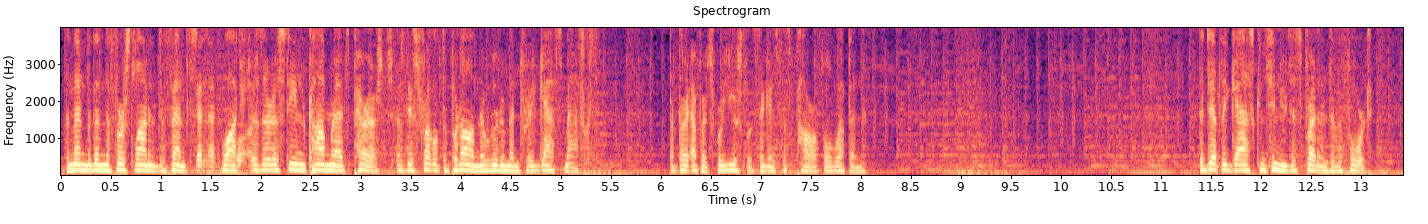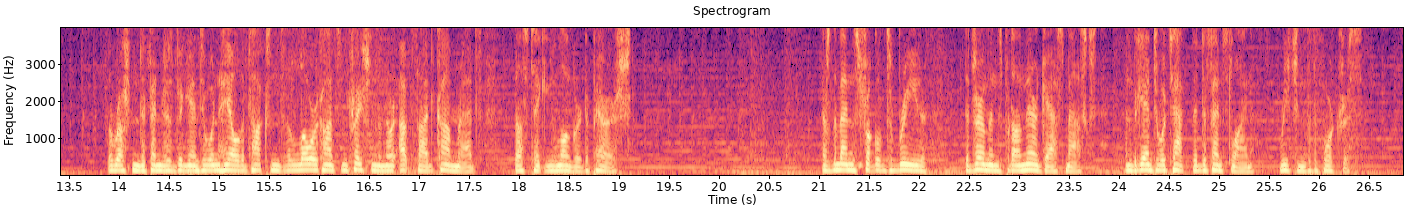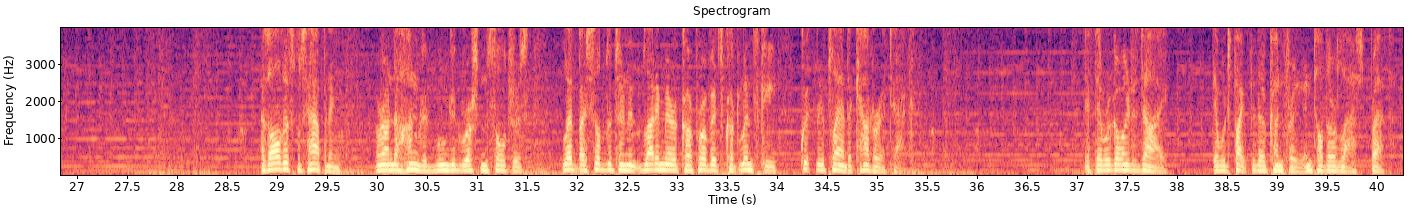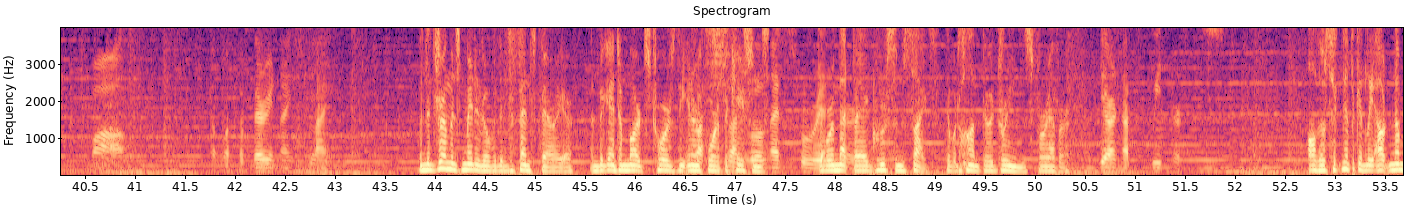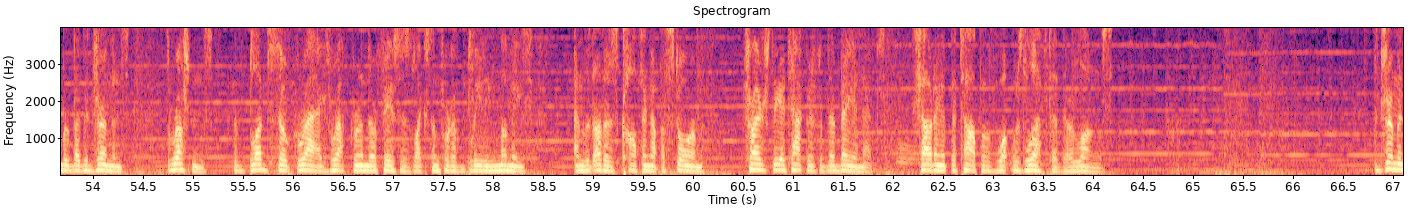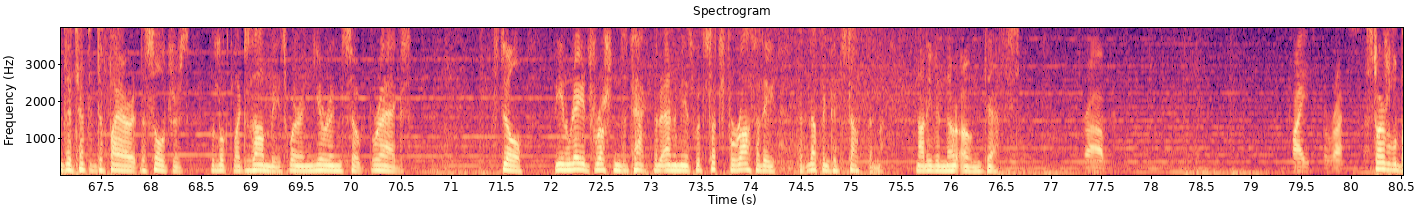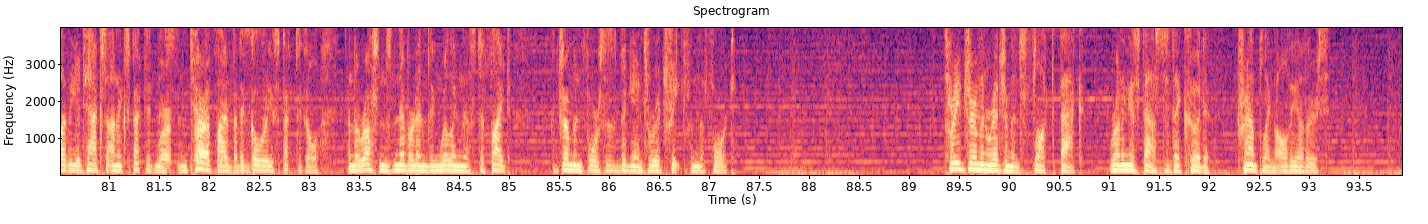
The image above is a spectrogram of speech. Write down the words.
The men within the first line of defense watched as their esteemed comrades perished as they struggled to put on their rudimentary gas masks. But their efforts were useless against this powerful weapon. The deadly gas continued to spread into the fort. The Russian defenders began to inhale the toxins at a lower concentration than their outside comrades, thus taking longer to perish. As the men struggled to breathe, the Germans put on their gas masks and began to attack the defense line, reaching for the fortress. As all this was happening, around a hundred wounded Russian soldiers, led by Sub-Lieutenant Vladimir Karpovich Kotlinsky, quickly planned a counterattack. If they were going to die, they would fight for their country until their last breath. Wow. That was a very nice line. When the Germans made it over the defense barrier and began to march towards the inner Russia fortifications, they were met by a gruesome sight that would haunt their dreams forever. They are not quitters. Although significantly outnumbered by the Germans, the Russians, with blood-soaked rags wrapped around their faces like some sort of bleeding mummies, and with others coughing up a storm, charged the attackers with their bayonets, shouting at the top of what was left of their lungs. The Germans attempted to fire at the soldiers, who looked like zombies wearing urine-soaked rags. Still, the enraged Russians attacked their enemies with such ferocity that nothing could stop them, not even their own deaths. Bravo. Fight the Russians. Startled by the attack's unexpectedness and terrified by the gory spectacle and the Russians' never ending willingness to fight, the German forces began to retreat from the fort. Three German regiments flocked back, running as fast as they could, trampling all the others.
